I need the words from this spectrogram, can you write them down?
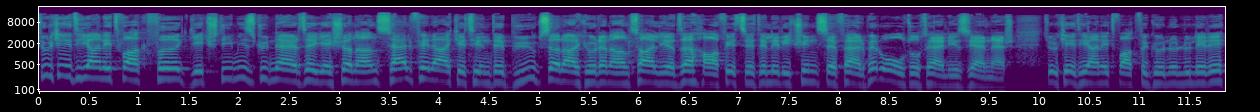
Türkiye Diyanet Vakfı geçtiğimiz günlerde yaşanan sel felaketinde büyük zarar gören Antalya'da afetzedeler için seferber oldu değerli izleyenler. Türkiye Diyanet Vakfı gönüllüleri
